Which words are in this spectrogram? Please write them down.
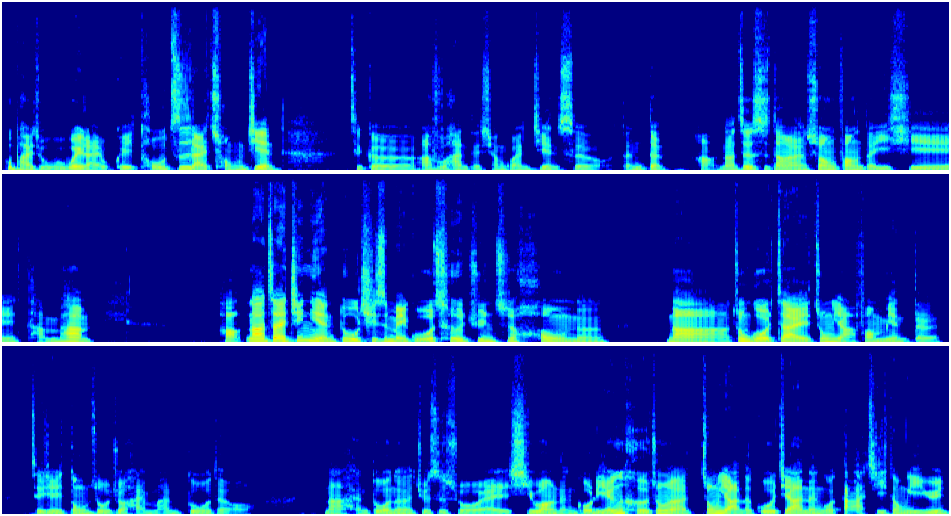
不排除未来我可以投资来重建这个阿富汗的相关建设哦，等等。好，那这是当然双方的一些谈判。好，那在今年度，其实美国撤军之后呢，那中国在中亚方面的这些动作就还蛮多的哦。那很多呢，就是说，哎，希望能够联合中亚中亚的国家，能够打击东伊运。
